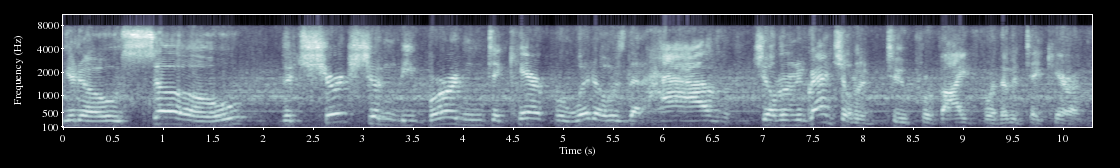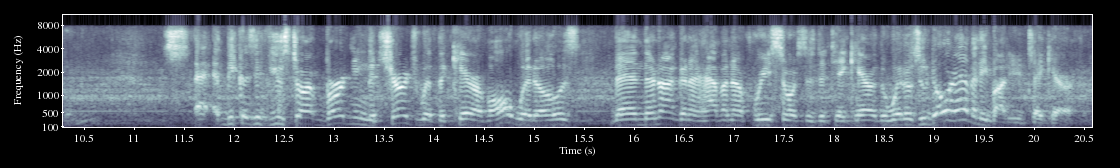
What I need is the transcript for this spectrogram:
You know, so the church shouldn't be burdened to care for widows that have children and grandchildren to provide for them and take care of them. Uh, Because if you start burdening the church with the care of all widows, then they're not going to have enough resources to take care of the widows who don't have anybody to take care of them.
